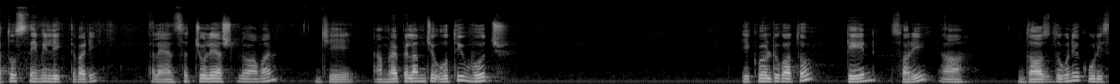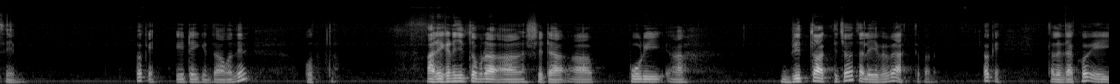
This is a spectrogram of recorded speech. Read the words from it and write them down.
এত সেমি লিখতে পারি। তাহলে অ্যান্সার চলে আসলো আমার যে আমরা পেলাম যে অতিভুজ ইকুয়াল টু কত? টেন সরি দশ দুগুণে কুড়ি সেম ওকে এটাই কিন্তু আমাদের উত্তর। আর এখানে যদি তোমরা সেটা পরি বৃত্ত আঁকতে চাও, তাহলে এইভাবে আঁকতে পারো। ওকে তাহলে দেখো, এই,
